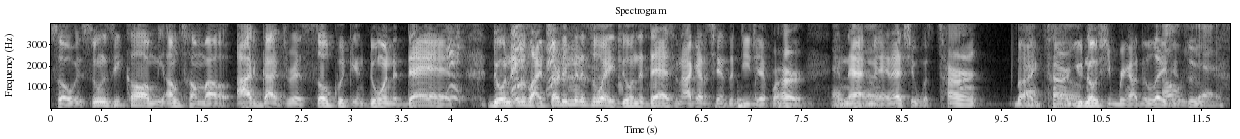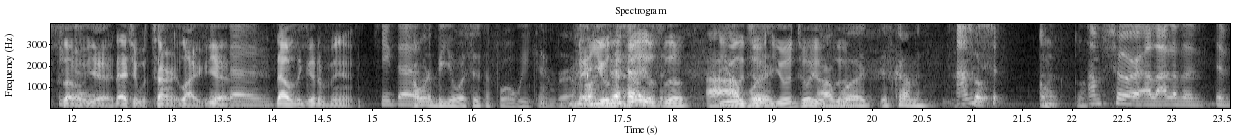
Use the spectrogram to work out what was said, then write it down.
So as soon as he called me, I'm talking about I got dressed so quick and doing the dash, doing it was like 30 minutes away doing the dash, and I got a chance to DJ for her. and that dope. man, that shit was turned like That's turned. dope. You know she bring out the ladies Oh, too. yes, she so does. yeah, that shit was turned. Like She yeah, does. that was a good event. She does. I want to be your assistant for a weekend, bro. Man, you'll enjoy yourself. I- I You'll enjoy. would. You'll enjoy I yourself. would. It's coming. I'm So- su- Go ahead, go ahead. I'm sure a lot of the, the,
